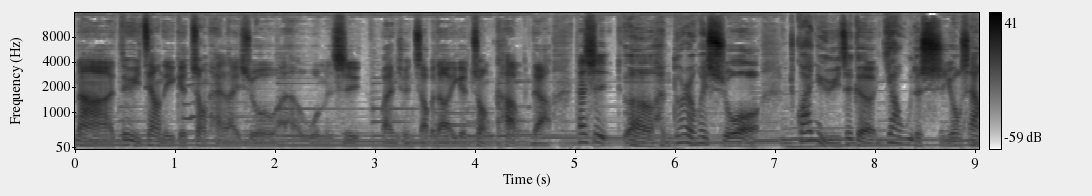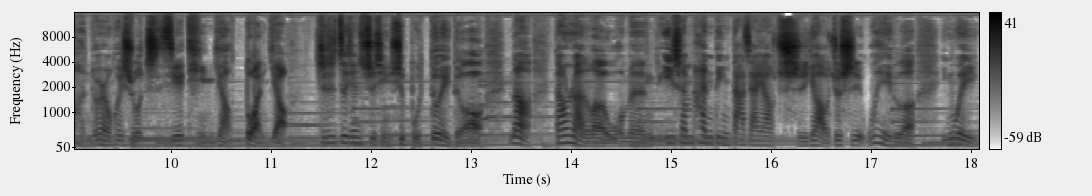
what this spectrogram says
那对于这样的一个状态来说，呃，我们是完全找不到一个状况的。但是，呃，很多人会说，关于这个药物的使用上，很多人会说直接停药。断药，其实这件事情是不对的哦。那当然了，我们医生判定大家要吃药，就是为了因为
